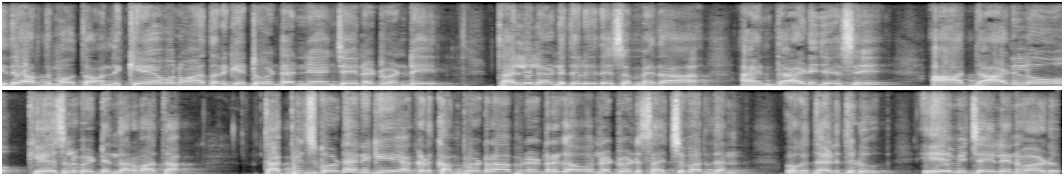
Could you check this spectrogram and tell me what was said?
ఇదే అర్థమవుతా ఉంది. కేవలం అతనికి ఎటువంటి అన్యాయం చేయనటువంటి తల్లి లాంటి తెలుగుదేశం మీద ఆయన దాడి చేసి ఆ దాడిలో కేసులు పెట్టిన తర్వాత తప్పించుకోవడానికి అక్కడ కంప్యూటర్ ఆపరేటర్గా ఉన్నటువంటి సత్యవర్ధన్ ఒక దళితుడు ఏమి చేయలేనివాడు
